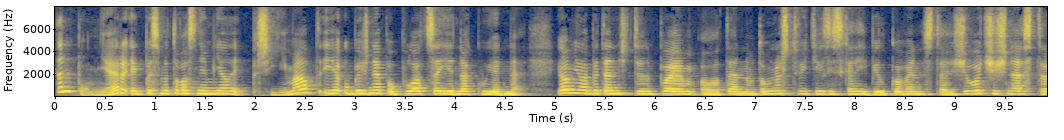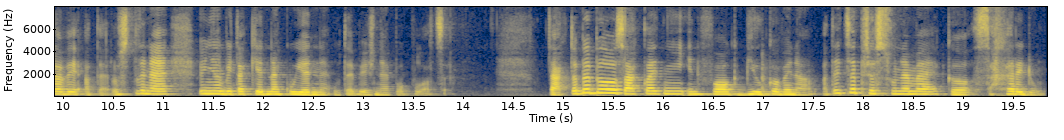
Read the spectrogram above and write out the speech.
Ten poměr, jak bychom to vlastně měli přijímat, je u běžné populace jedna ku jedné. Jo, měla by ten, ten pojem, eh, ten, to množství těch získaných bílkovin z té živočišné stravy a té rostlinné by měl být tak jedna ku jedné u té běžné populace. Tak, to by bylo základní info k bílkovinám. A teď se přesuneme k sacharidům.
